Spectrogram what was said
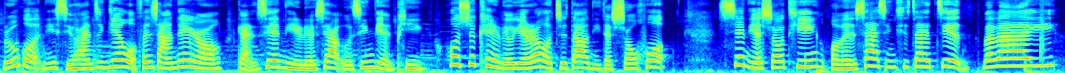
如果你喜欢今天我分享的内容，感谢你留下五星点评，或是可以留言让我知道你的收获。谢谢你的收听，我们下星期再见，拜拜。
